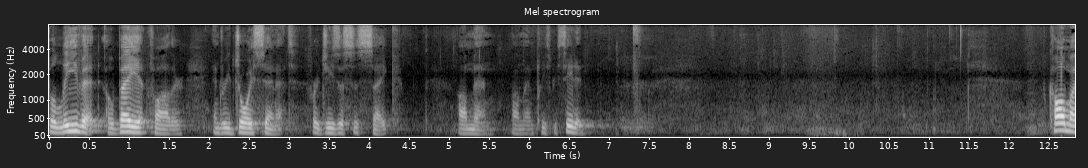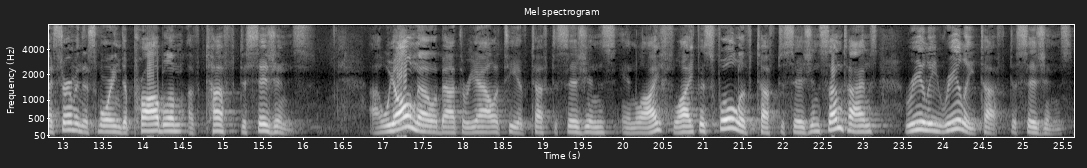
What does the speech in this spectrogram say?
believe it, obey it, Father, and rejoice in it for Jesus' sake. Amen. Amen. Please be seated. I've called my sermon this morning The Problem of Tough Decisions. Uh, we all know about the reality of tough decisions in life. Life is full of tough decisions. Sometimes really, really tough decisions.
